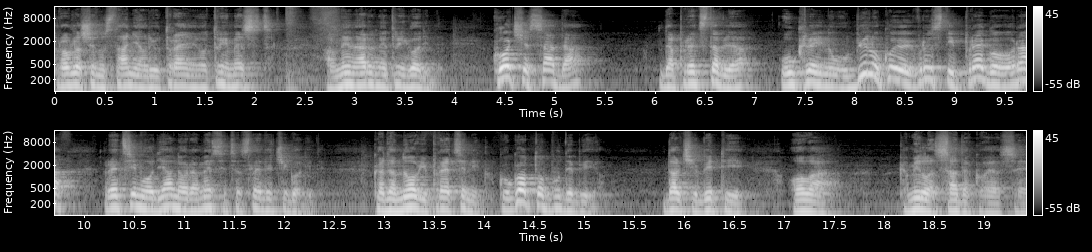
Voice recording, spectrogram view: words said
proglašeno stanje, ali u trajanju od tri meseca, ali ne naredne tri godine. Ko će sada da predstavlja Ukrajinu u bilo kojoj vrsti pregovora, recimo od januara meseca sledeće godine, kada novi predsednik, kogod to bude bio, da li će biti ova Kamila Sada koja se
